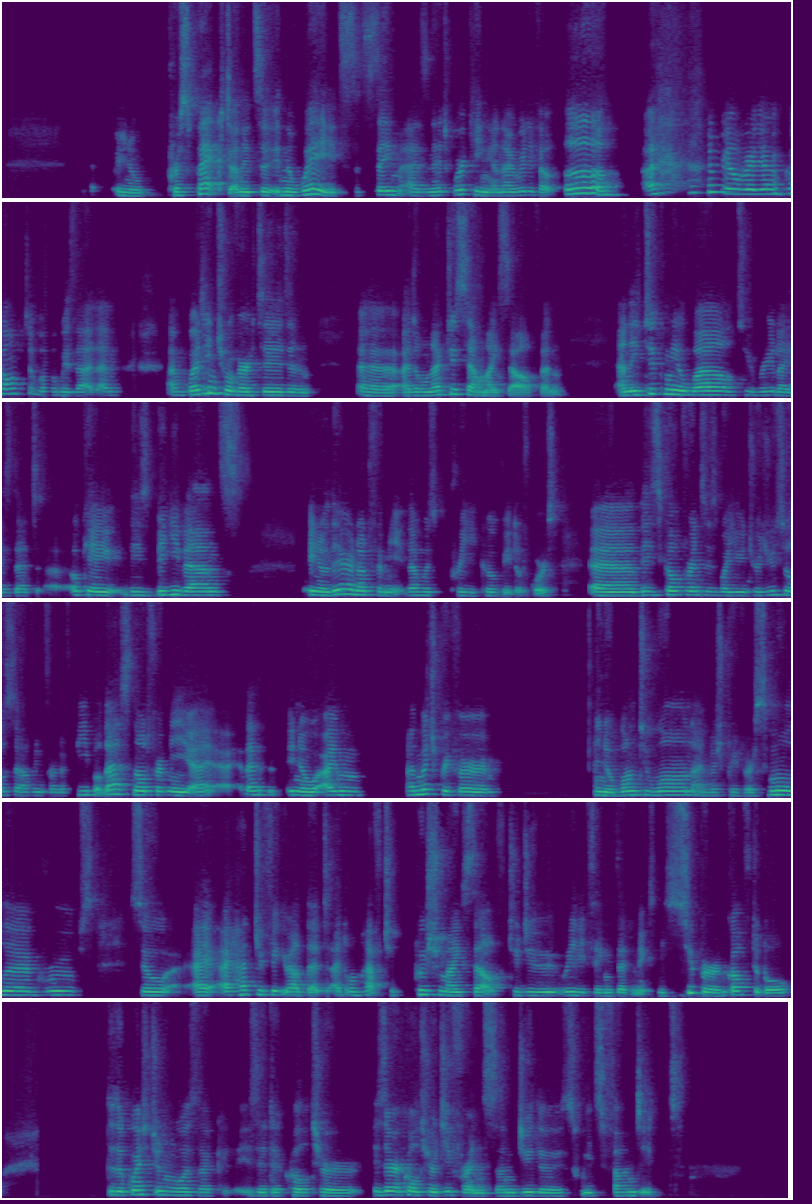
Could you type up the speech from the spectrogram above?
you know, prospect. And it's a, in a way, it's the same as networking. And I really felt, oh, I feel very uncomfortable with that. I'm I'm quite introverted, and uh, I don't like to sell myself. And and it took me a while to realize that uh, okay, these big events you know they are not for me. That was pre-covid of course. Uh, these conferences where you introduce yourself in front of people that's not for me. I, I, that, you know i'm i much prefer you know one-to-one. I much prefer smaller groups. So I, I had to figure out that i don't have to push myself to do really things that makes me super uncomfortable the question was like is it a culture is there a culture difference and do the swedes find it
